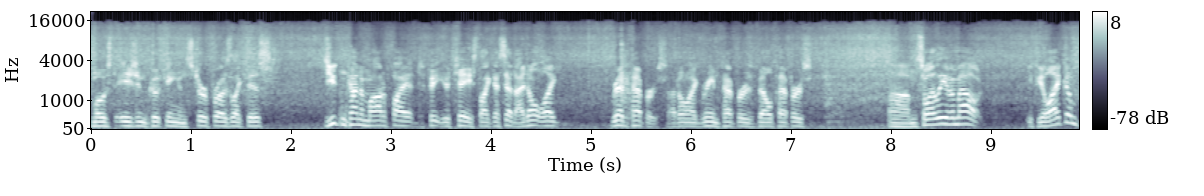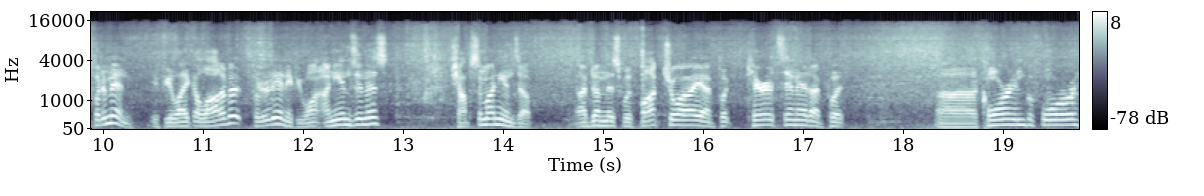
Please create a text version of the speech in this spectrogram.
most Asian cooking and stir fries like this is you can kind of modify it to fit your taste. Like I said, I don't like red peppers. I don't like green peppers, bell peppers. Um, so I leave them out. If you like them, put them in. If you like a lot of it, put it in. If you want onions in this, chop some onions up. I've done this with bok choy. I've put carrots in it. I've put uh, corn in before.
